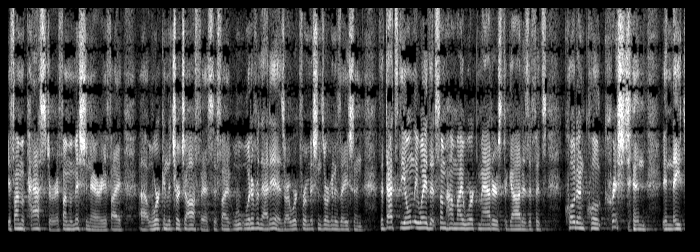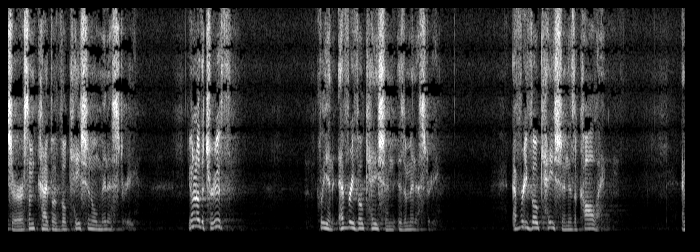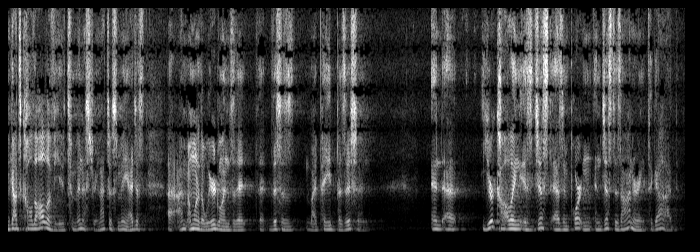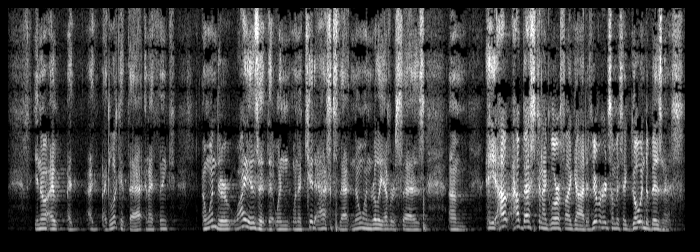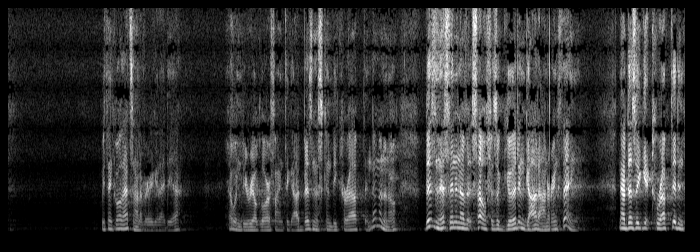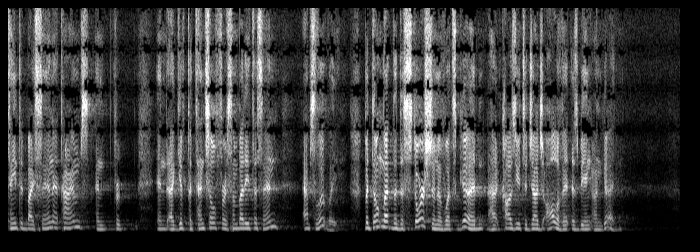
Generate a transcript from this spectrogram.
if I'm a pastor, if I'm a missionary, if I uh, work in the church office, if I, whatever that is, or I work for a missions organization, that that's the only way that somehow my work matters to God is if it's quote unquote Christian in nature or some type of vocational ministry. You want to know the truth? Clean, every vocation is a ministry. Every vocation is a calling. And God's called all of you to ministry, not just me. I just, I'm, I'm one of the weird ones that, that this is my paid position. And uh, your calling is just as important and just as honoring to God. You know, I, I, I look at that and I think, I wonder, why is it that when, when a kid asks that, no one really ever says, um, hey, how, how best can I glorify God? Have you ever heard somebody say, go into business? We think, well, that's not a very good idea. That wouldn't be real glorifying to God. Business can be corrupt. And no, no, no, no. Business, in and of itself, is a good and God honoring thing. Now, does it get corrupted and tainted by sin at times and, for, and uh, give potential for somebody to sin? Absolutely. But don't let the distortion of what's good uh, cause you to judge all of it as being ungood.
